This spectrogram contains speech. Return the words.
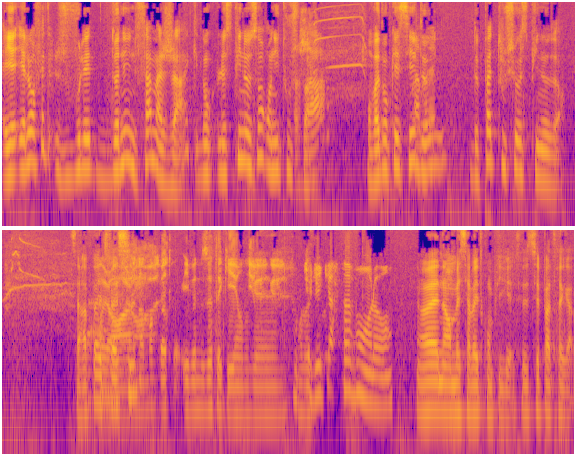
Et, et alors en fait, je voulais donner une femme à Jacques. Donc le spinosaure, on n'y touche pas. On va donc essayer Ah, de de pas toucher au spinosaure. Ça va pas être alors, facile. euh. Il va nous attaquer. hein, donc, euh, on va- Tu l'écartes avant alors. Ouais, non, mais ça va être compliqué. C'est- pas très grave.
